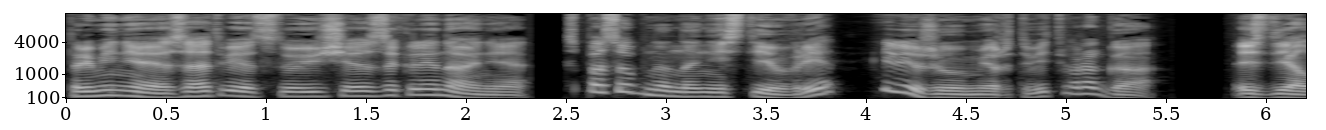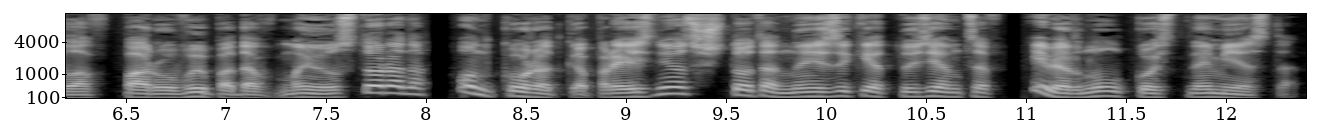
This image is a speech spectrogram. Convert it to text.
применяя соответствующее заклинание, способны нанести вред или же умертвить врага. Сделав пару выпадов в мою сторону, он коротко произнес что-то на языке туземцев и вернул кость на место.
